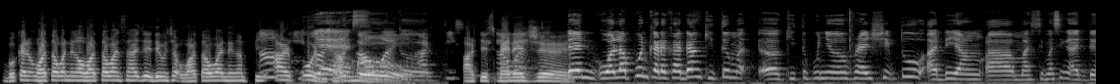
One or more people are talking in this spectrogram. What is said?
Bukan wartawan dengan wartawan saja, dia macam wartawan dengan PR Ah, pun yes. sama. Betul. Kawan, Artis, Artist kawan. manager. Dan walaupun kadang-kadang kita uh, kita punya friendship tu ada yang uh, masing-masing ada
